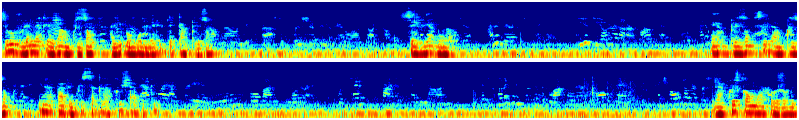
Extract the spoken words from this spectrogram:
Si vous voulez mettre les gens en prison, Ali Bongo mérite d'être en prison. C'est Lia Bongo. Et en prison, s'il est en prison, il n'a pas vécu ce que la couche a vécu. la crise qu'on montre aujourd'hui,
